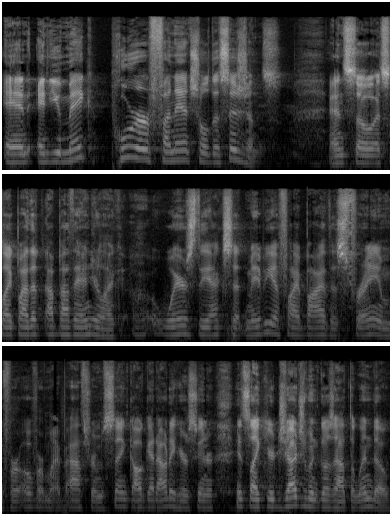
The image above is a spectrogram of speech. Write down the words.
and, and you make poorer financial decisions. And so it's like by the, by the end, you're like, uh, where's the exit? Maybe if I buy this frame for over my bathroom sink, I'll get out of here sooner. It's like your judgment goes out the window.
